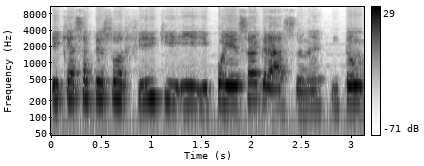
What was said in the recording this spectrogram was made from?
e que essa pessoa fique e, e, conheça a graça, né? Então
